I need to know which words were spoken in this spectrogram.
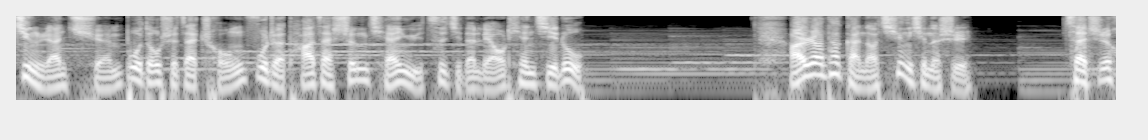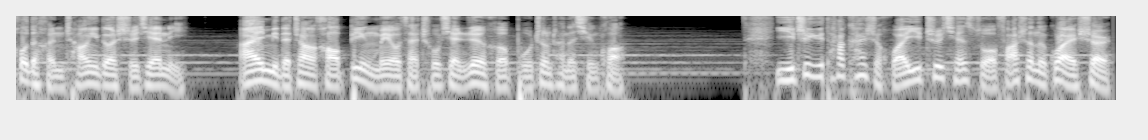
竟然全部都是在重复着他在生前与自己的聊天记录。而让他感到庆幸的是，在之后的很长一段时间里，艾米的账号并没有再出现任何不正常的情况。以至于他开始怀疑之前所发生的怪事儿，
